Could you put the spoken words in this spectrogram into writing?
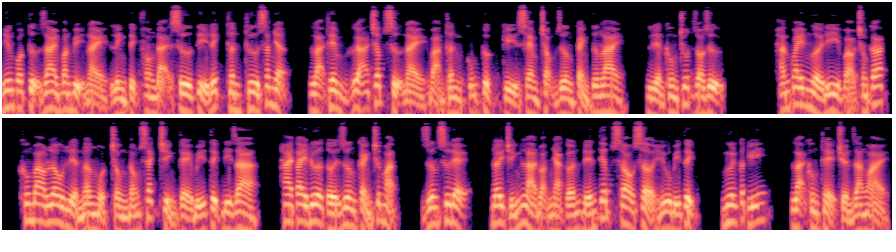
nhưng có tự giai văn vị này, linh tịch phong đại sư tỷ đích thân thư xác nhận, lại thêm gã chấp sự này bản thân cũng cực kỳ xem trọng dương cảnh tương lai, liền không chút do dự. Hắn quay người đi vào trong các, không bao lâu liền nâng một chồng đóng sách chỉnh tề bí tịch đi ra, hai tay đưa tới dương cảnh trước mặt, dương sư đệ, đây chính là đoạn nhạc ấn đến tiếp sau sở hữu bí tịch, ngươi cất kỹ, lại không thể chuyển ra ngoài.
